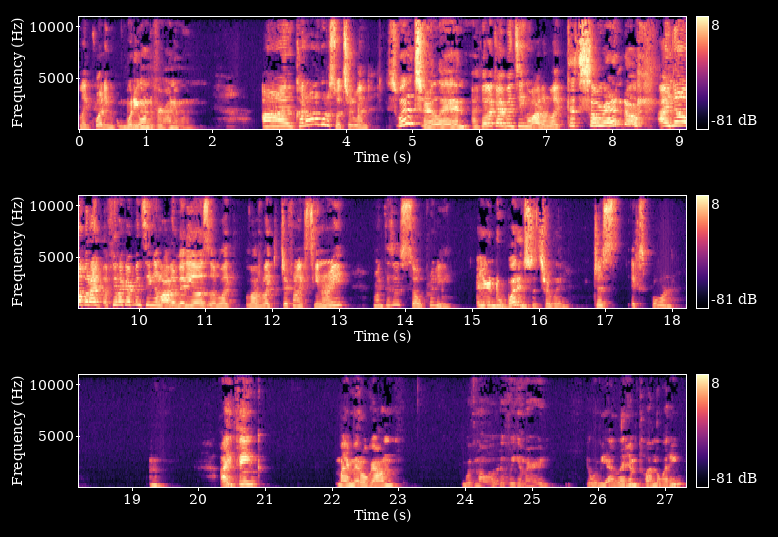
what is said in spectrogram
like wedding. What do you want to do for your honeymoon? I kind of want to go to Switzerland. Switzerland. I feel like I've been seeing a lot of like That's so random. I know, but I, I feel like I've been seeing a lot of videos of like a lot of like different like scenery. I'm like, this is so pretty. And you're gonna do what in Switzerland? Just explore. Hmm. I think my middle ground with Noah, if we get married, it would be I let him plan the wedding.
